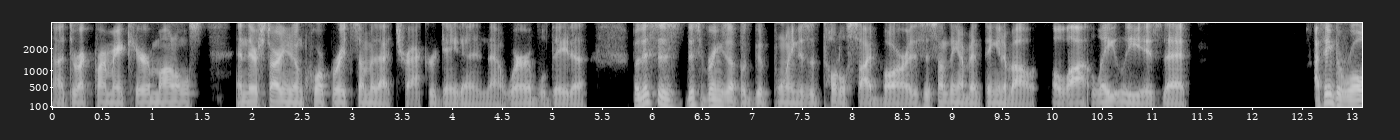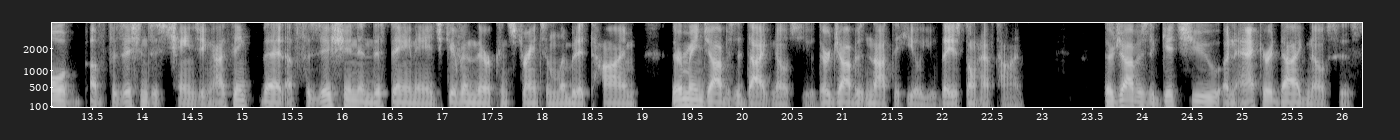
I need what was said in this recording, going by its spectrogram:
uh, direct primary care models, and they're starting to incorporate some of that tracker data and that wearable data but this is this brings up a good point Is a total sidebar. This is something i've been thinking about a lot lately is that i think the role of, of physicians is changing. I think that a physician in this day and age given their constraints and limited time their main job is to diagnose you. Their job is not to heal you. They just don't have time. Their job is to get you an accurate diagnosis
